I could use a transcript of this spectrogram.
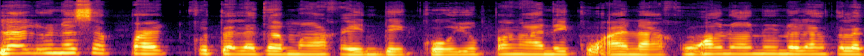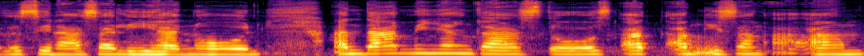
Lalo na sa part ko talaga mga kainde ko, yung panganay kong anak, kung ano-ano na lang talaga sinasalihan noon. Ang dami niyang gastos at ang isang ang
